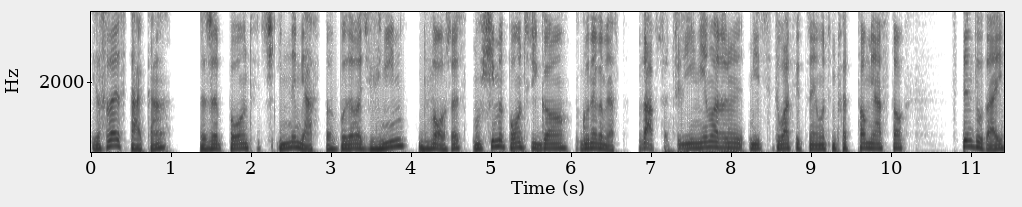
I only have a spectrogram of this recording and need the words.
I zasada jest taka, że połączyć inne miasto, budować w nim dworzec, musimy połączyć go z głównego miasta. Zawsze. Czyli nie możemy mieć sytuacji, w której łączymy przed to miasto z tym tutaj,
